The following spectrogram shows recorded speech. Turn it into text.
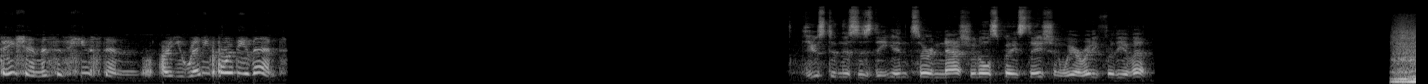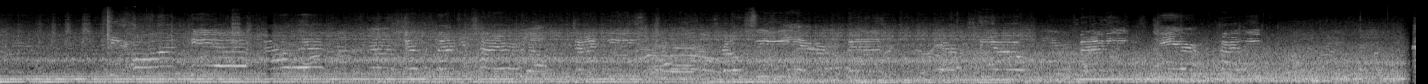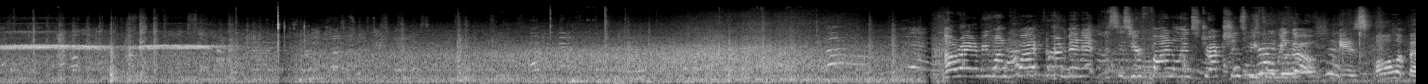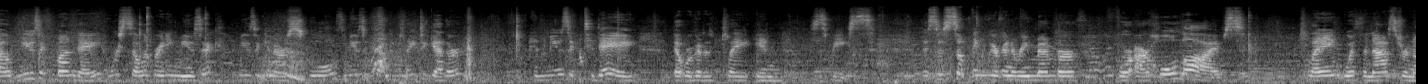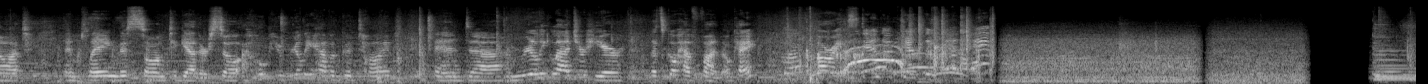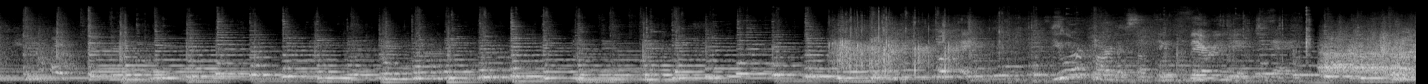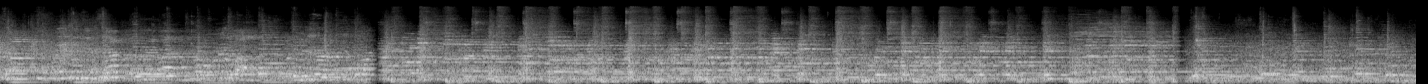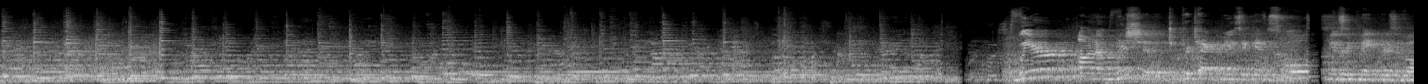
Station, this is Houston. Are you ready for the event? Houston, this is the International Space Station. We are ready for the event. Is your final instructions before we go. Is all about Music Monday. We're celebrating music, music in our schools, music that we play together, and music today that we're going to play in space. This is something we're going to remember for our whole lives, playing with an astronaut and playing this song together. So I hope you really have a good time, and uh, I'm really glad you're here. Let's go have fun, okay? All right, stand up gently. Very big today.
